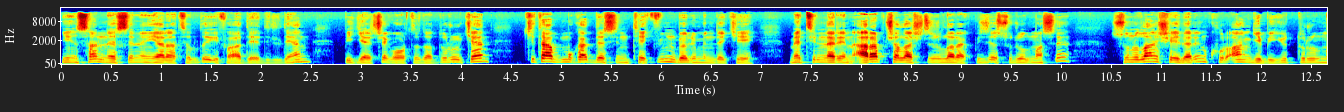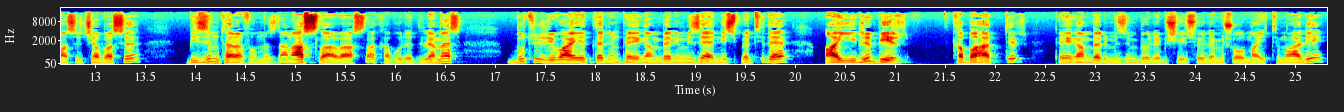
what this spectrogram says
insan neslinin yaratıldığı ifade edilen bir gerçek ortada dururken Kitab-ı Mukaddes'in tekvim bölümündeki metinlerin Arapçalaştırılarak bize sunulması, sunulan şeylerin Kur'an gibi yutturulması çabası bizim tarafımızdan asla ve asla kabul edilemez. Bu tür rivayetlerin peygamberimize nispeti de ayrı bir kabahattir. Peygamberimizin böyle bir şey söylemiş olma ihtimali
